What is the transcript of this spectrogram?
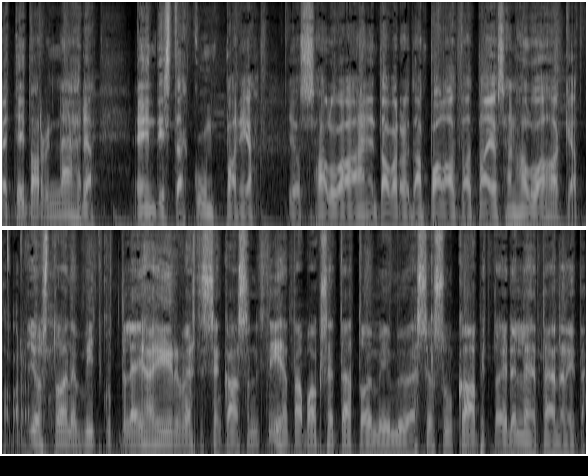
ettei tarvi nähdä entistä kumppania, jos haluaa hänen tavaroitaan palauttaa tai jos hän haluaa hakea tavaroita. Jos toinen vitkuttelee ihan hirveästi sen kanssa, niin siihen tapaukseen tämä toimii myös, jos sun kaapit on edelleen täynnä niitä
